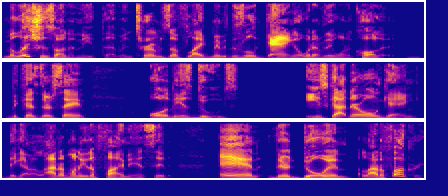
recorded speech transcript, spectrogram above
militias underneath them in terms of like maybe this little gang or whatever they want to call it. Because they're saying all of these dudes, each got their own gang. They got a lot of money to finance it. And they're doing a lot of fuckery.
